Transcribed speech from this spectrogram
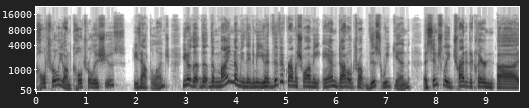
Culturally, on cultural issues, he's out to lunch. You know, the, the, the mind numbing thing to me, you had Vivek Ramaswamy and Donald Trump this weekend essentially try to declare uh,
